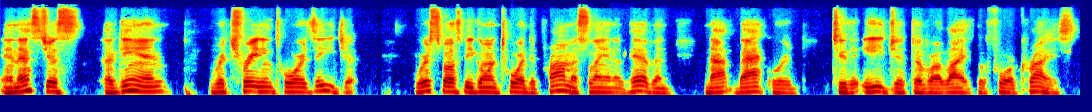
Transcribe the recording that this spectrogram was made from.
And that's just again retreating towards egypt. We're supposed to be going toward the promised land of heaven not backward to the Egypt of our life before Christ.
